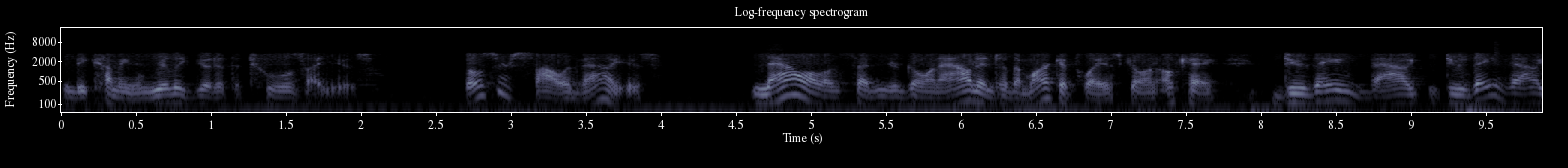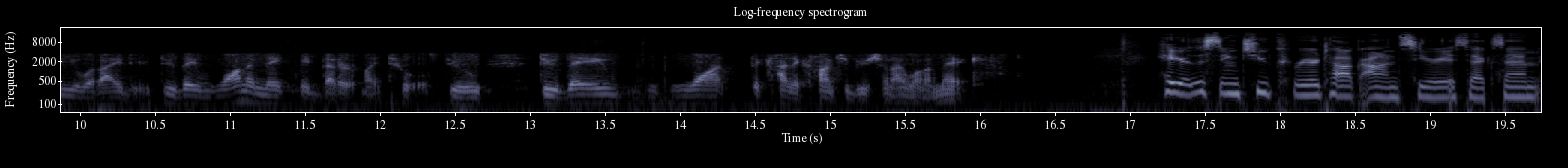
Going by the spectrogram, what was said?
in becoming really good at the tools I use. Those are solid values. Now all of a sudden you're going out into the marketplace going, okay, do they value do they value what I do? Do they want to make me better at my tools? Do do they want the kind of contribution I want to make? Hey, you're listening to Career Talk on Sirius XM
